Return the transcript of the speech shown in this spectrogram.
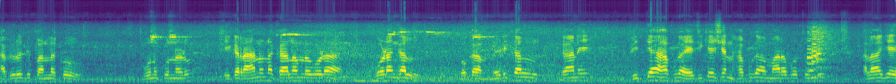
అభివృద్ధి పనులకు పూనుకున్నాడు. ఇక రానున్న కాలంలో కూడా కోడంగల్ ఒక మెడికల్ కానీ విద్యా హబ్గా ఎడ్యుకేషన్ హబ్గా మారబోతుంది. అలాగే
